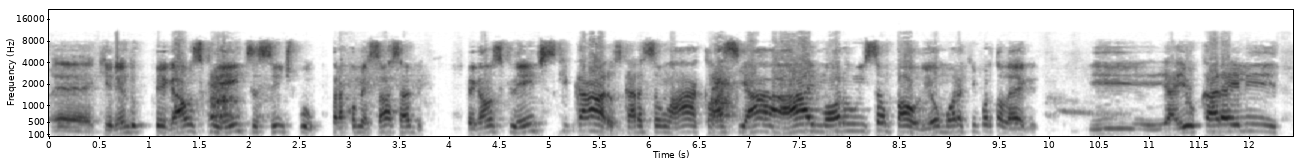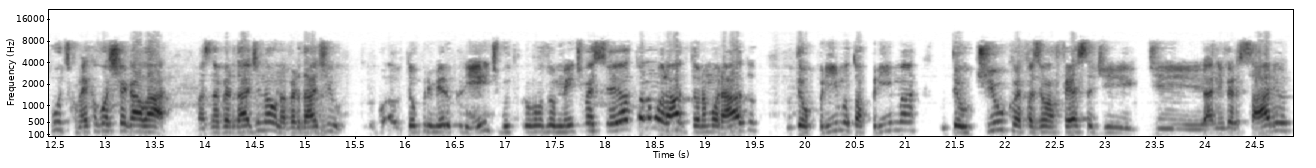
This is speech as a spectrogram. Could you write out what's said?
é, querendo pegar uns clientes assim, tipo, para começar, sabe? Pegar uns clientes que, cara, os caras são lá, classe A, A e moram em São Paulo, e eu moro aqui em Porto Alegre. E, e aí o cara, ele, putz, como é que eu vou chegar lá? Mas na verdade, não, na verdade, o teu primeiro cliente muito provavelmente vai ser a tua namorada, teu namorado, o teu primo, tua prima, o teu tio que vai fazer uma festa de, de aniversário,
